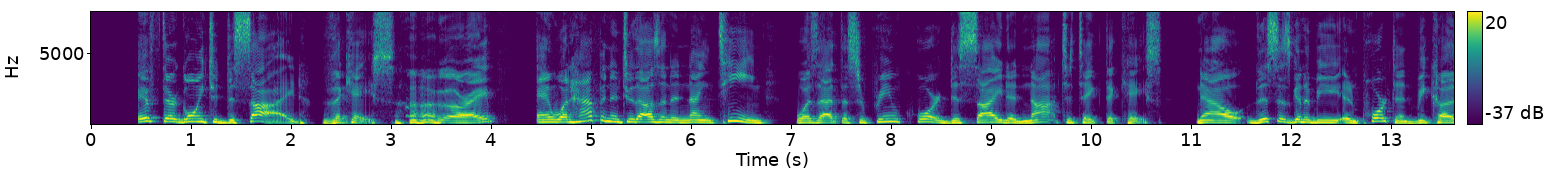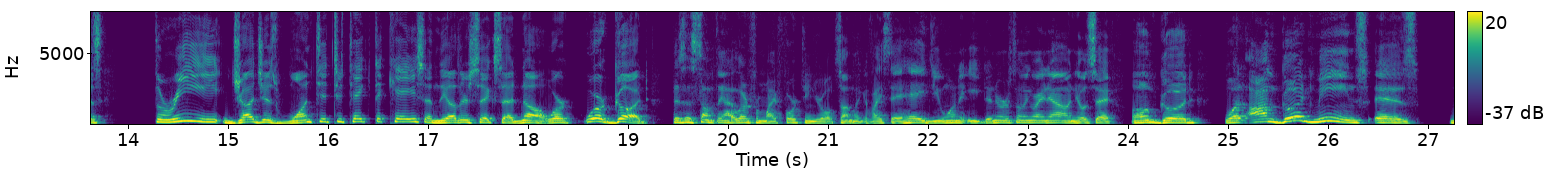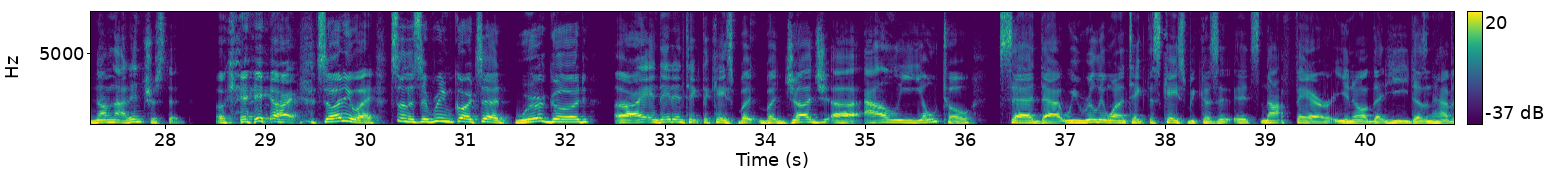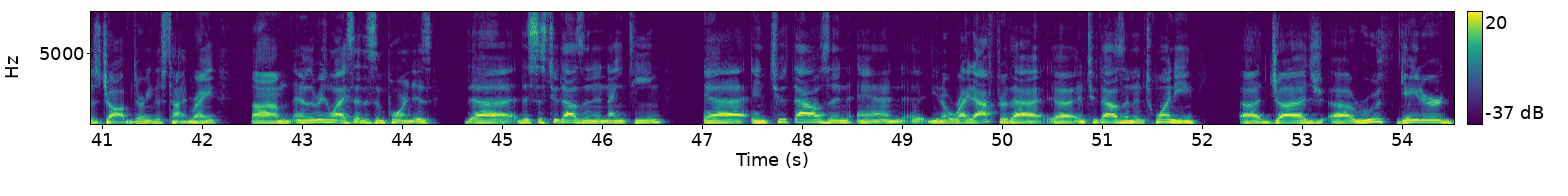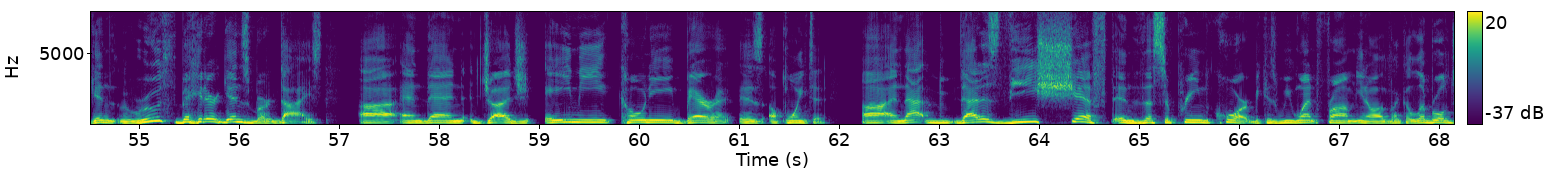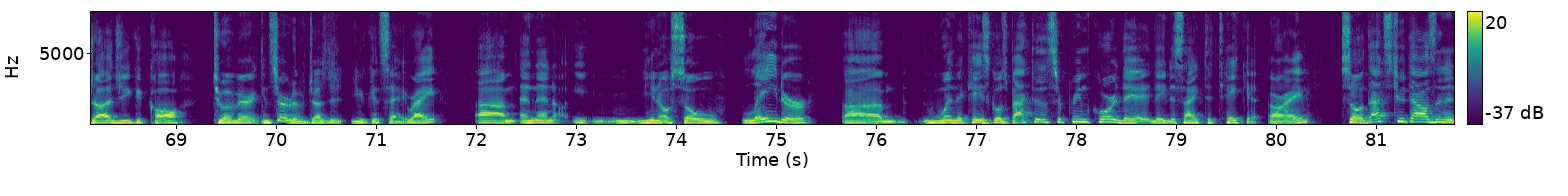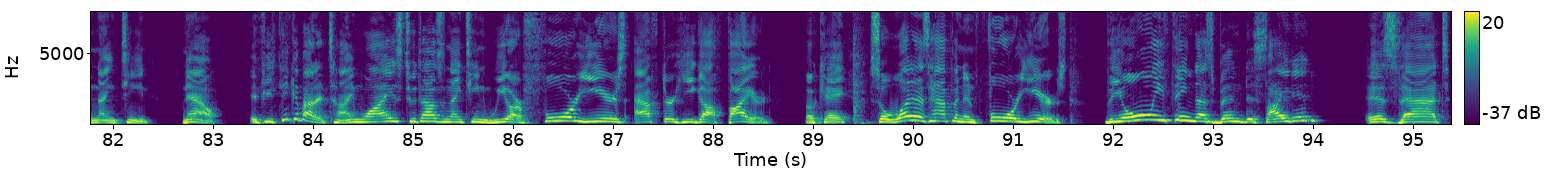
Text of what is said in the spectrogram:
if they're going to decide the case. All right. And what happened in 2019 was that the Supreme Court decided not to take the case. Now, this is going to be important because three judges wanted to take the case and the other six said, no, we're, we're good this is something I learned from my 14 year old son. Like if I say, Hey, do you want to eat dinner or something right now? And he'll say, I'm good. What I'm good means is no, I'm not interested. Okay. All right. So anyway, so the Supreme Court said, we're good. All right. And they didn't take the case. But but Judge uh, Alioto said that we really want to take this case because it, it's not fair, you know, that he doesn't have his job during this time. Right. Um, and the reason why I said this is important is uh, this is 2019 uh, in 2000 and uh, you know right after that uh, in 2020 uh, judge uh, ruth gator Gin- ruth bader ginsburg dies. Uh, and then judge amy coney barrett is appointed. And that that is the shift in the supreme court because we went from you know like a liberal judge you could call to a very conservative judge you could say right um, and then you know so later um, when the case goes back to the Supreme Court, they, they decide to take it. All right. So that's 2019. Now, if you think about it time wise, 2019, we are four years after he got fired. Okay. So what has happened in four years? The only thing that's been decided is that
